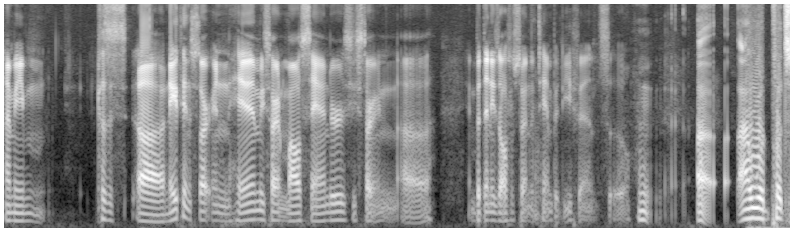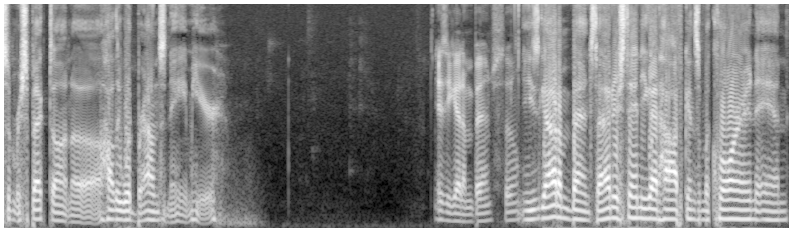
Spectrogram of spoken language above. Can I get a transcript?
I mean, because uh, Nathan's starting him, he's starting Miles Sanders, he's starting, uh, but then he's also starting the Tampa defense. So I would put some respect on uh Hollywood Brown's name here. is he got him benched? though? He's got him benched. I understand you got Hopkins, McLaurin, and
